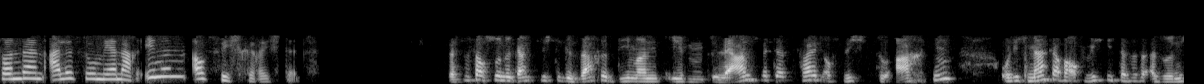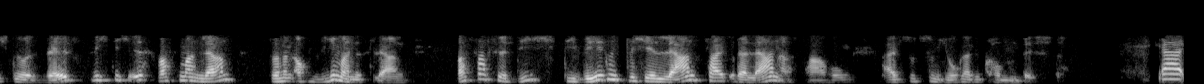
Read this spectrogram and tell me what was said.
sondern alles so mehr nach innen auf sich gerichtet. Das ist auch so eine ganz wichtige Sache, die man eben lernt mit der Zeit, auf sich zu achten. Und ich merke aber auch wichtig, dass es also nicht nur selbst wichtig ist, was man lernt, sondern auch wie man es lernt. Was war für dich die wesentliche Lernzeit oder Lernerfahrung, als du zum Yoga gekommen bist? Ja,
